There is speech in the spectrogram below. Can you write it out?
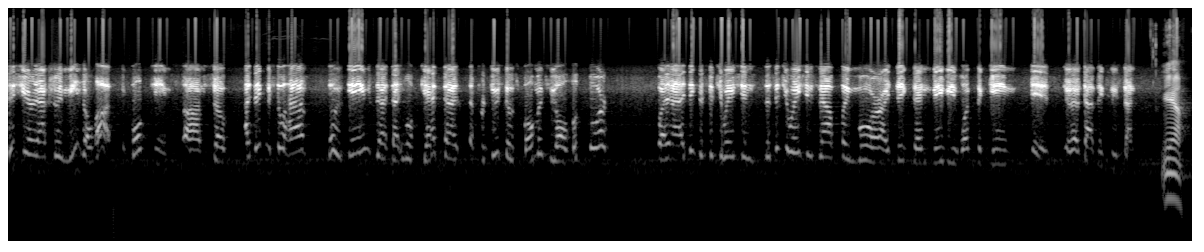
This year, actually means a lot to both teams. Um, so I think we still have those games that, that will get that, that produce those moments we all look for. But I think the situation the situation is now playing more, I think, than maybe what the game is. If that makes any sense. Yeah.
